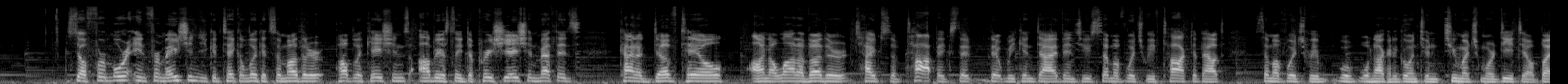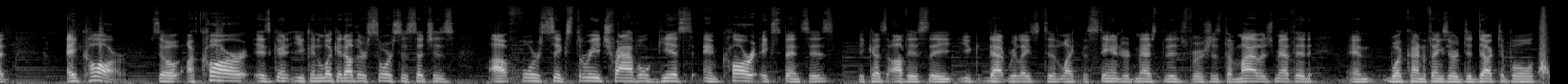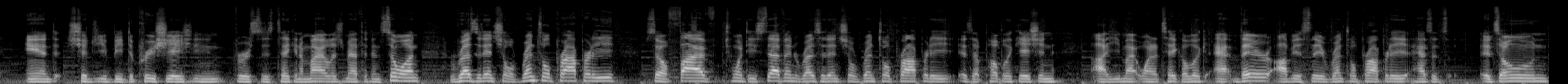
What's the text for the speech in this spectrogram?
so for more information, you can take a look at some other publications. Obviously, depreciation methods kind of dovetail on a lot of other types of topics that, that we can dive into, some of which we've talked about, some of which we, we're not going to go into in too much more detail. But a car. So a car is going you can look at other sources such as uh, 463 travel, gifts, and car expenses because obviously you, that relates to like the standard method versus the mileage method and what kind of things are deductible and should you be depreciating versus taking a mileage method and so on. Residential rental property. So 527 residential rental property is a publication uh, you might want to take a look at there. Obviously, rental property has its its own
